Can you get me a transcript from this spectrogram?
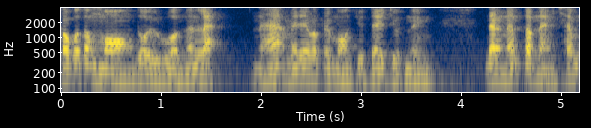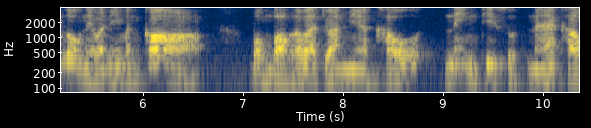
เขาก็ต้องมองโดยรวมนั่นแหละนะฮะไม่ได้ว่าไปมองจุดใดจุดหนึ่ง ดังนั้นตำแหน่งแชมป์โลกในวันนี้มันก็บ่งบอกแล้วว่าจวานเมียเขานิ่งที่สุดนะฮะเขา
